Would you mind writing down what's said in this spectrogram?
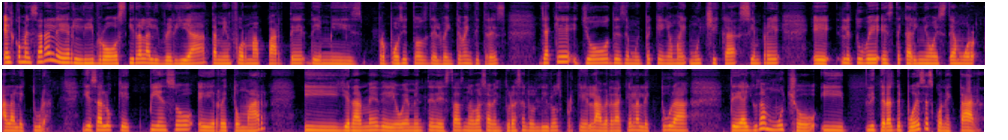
El comenzar a leer libros, ir a la librería, también forma parte de mis propósitos del 2023, ya que yo desde muy pequeña, muy chica, siempre eh, le tuve este cariño, este amor a la lectura. Y es algo que pienso eh, retomar y llenarme de, obviamente, de estas nuevas aventuras en los libros, porque la verdad que la lectura te ayuda mucho y literal te puedes desconectar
